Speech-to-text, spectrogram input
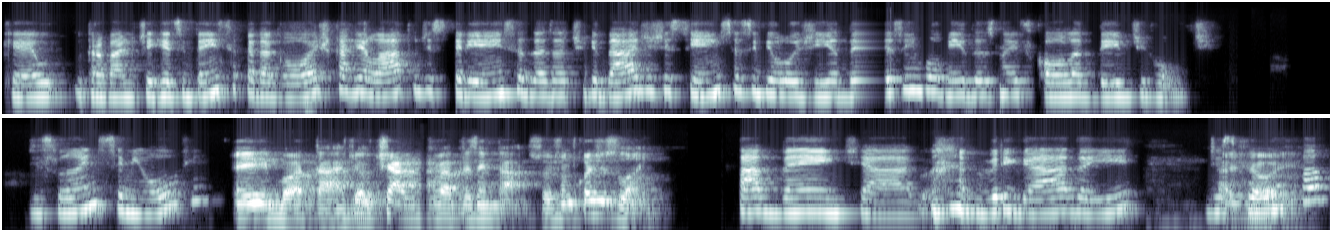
que é o, o, trabalho de residência pedagógica, relato de experiência das atividades de ciências e biologia desenvolvidas na escola David Holt. Gislaine, você me ouve? Ei, boa tarde. É o Tiago que vai apresentar. Sou junto com a Gislaine. Tá bem, Tiago. Obrigada aí. Tá Desculpa.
